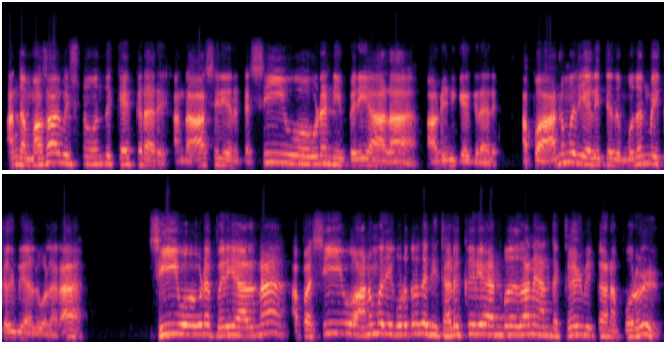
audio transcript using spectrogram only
அந்த மகாவிஷ்ணு வந்து கேட்கிறாரு அந்த ஆசிரியர்கிட்ட சிஇஓ விட நீ பெரிய ஆளா? அப்படின்னு கேட்கிறாரு. அப்ப அனுமதி அளித்தது முதன்மை கல்வி அலுவலரா? சிஇஓ விட பெரிய ஆள்னா அப்ப சிஇஓ அனுமதி கொடுத்ததை நீ தடுக்கிறியா என்பதுதானே அந்த கேள்விக்கான பொருள்.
